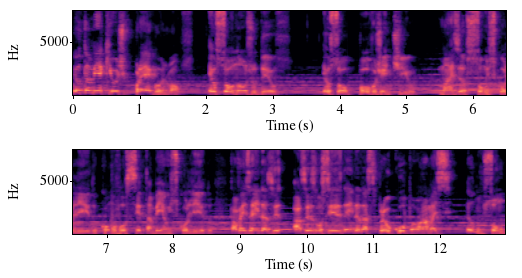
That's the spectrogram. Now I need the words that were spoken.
Eu também aqui hoje prego, irmãos. Eu sou não-judeu, eu sou povo gentil, mas eu sou um escolhido, como você também é um escolhido. Talvez ainda às vezes vocês ainda se preocupam, ah, mas eu não sou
